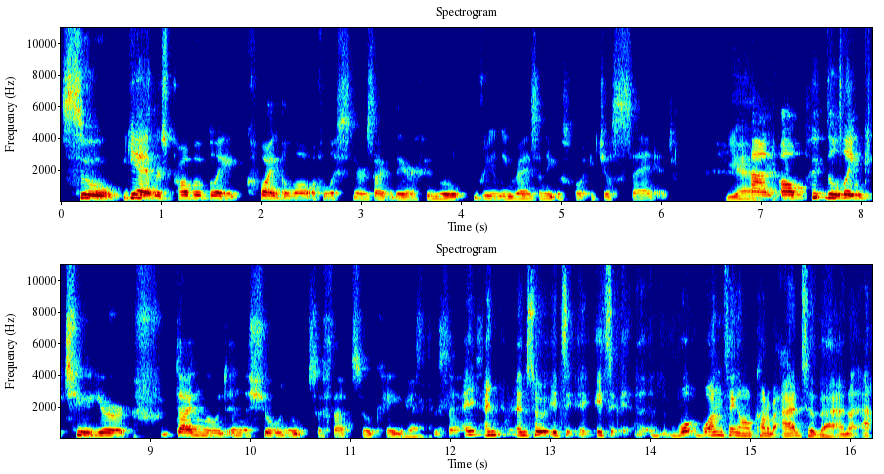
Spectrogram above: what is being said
So, yeah, there's probably quite a lot of listeners out there who will really resonate with what you just said. Yeah. And I'll put the link to your download in the show notes if that's okay. Yeah. And and so it's it's what one thing I'll kind of add to that, and I,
